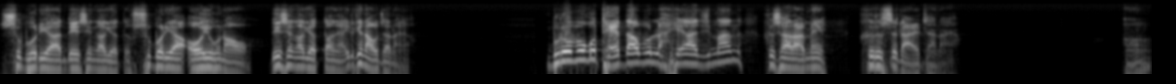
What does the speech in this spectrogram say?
수보리야 내 생각이 어떠? 수보리야 어이우나오 내 생각이 어떠냐 이렇게 나오잖아요. 물어보고 대답을 해야지만 그 사람의 그릇을 알잖아요. 어?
